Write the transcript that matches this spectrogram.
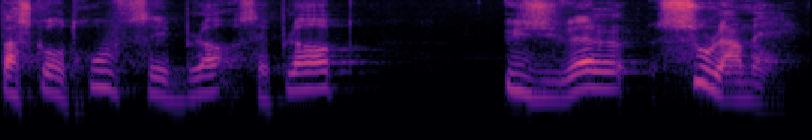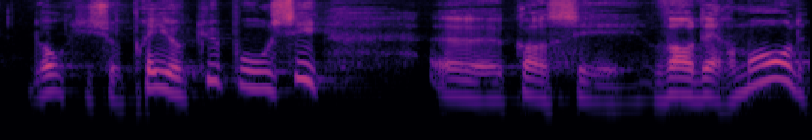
parce qu'on trouve ces, plantes usuelles sous la main. Donc il se préoccupe aussi, euh, quand c'est Vandermonde,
